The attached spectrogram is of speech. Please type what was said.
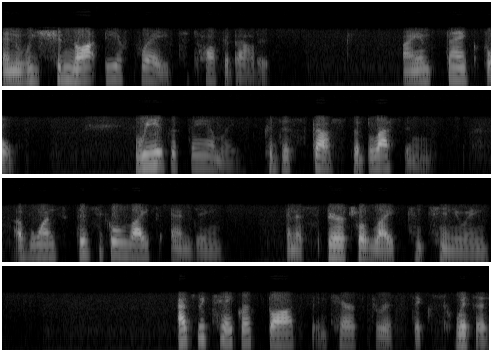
And we should not be afraid talk about it. I am thankful we as a family could discuss the blessings of one's physical life ending and a spiritual life continuing. As we take our thoughts and characteristics with us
